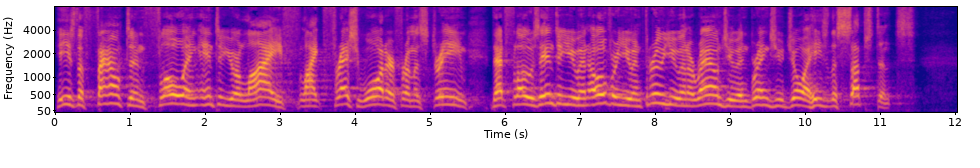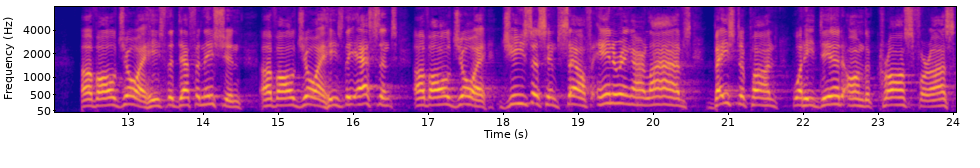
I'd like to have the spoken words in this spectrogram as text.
He is the fountain flowing into your life like fresh water from a stream that flows into you and over you and through you and around you and brings you joy. He's the substance of all joy. He's the definition of all joy. He's the essence of all joy. Jesus himself entering our lives based upon what he did on the cross for us,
